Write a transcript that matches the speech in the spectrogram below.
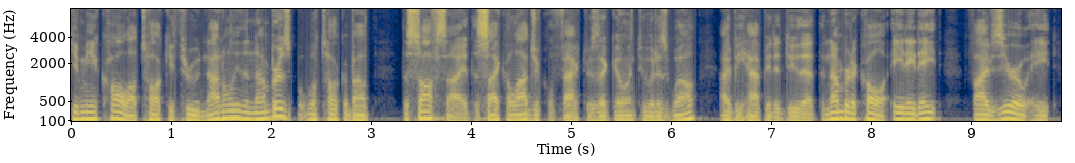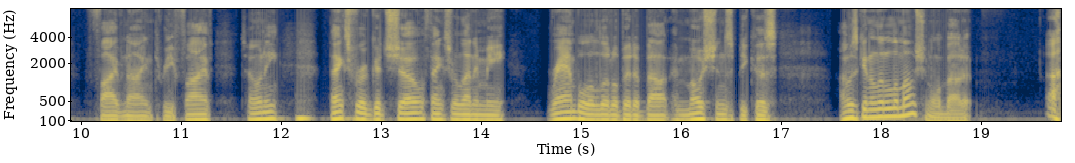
give me a call i'll talk you through not only the numbers but we'll talk about the soft side the psychological factors that go into it as well I'd be happy to do that. The number to call 888-508-5935. Tony, thanks for a good show. Thanks for letting me ramble a little bit about emotions because I was getting a little emotional about it.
